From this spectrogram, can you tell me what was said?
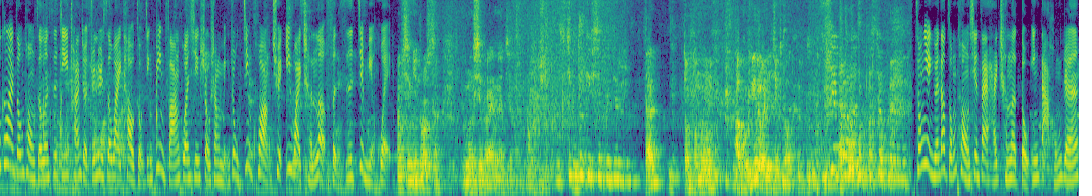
乌克兰总统泽伦斯基穿着军绿色外套走进病房，关心受伤民众近况，却意外成了粉丝见面会。从演员到总统，现在还成了抖音大红人。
